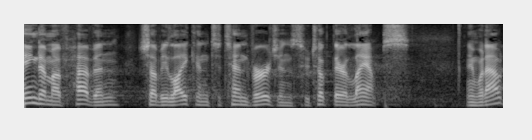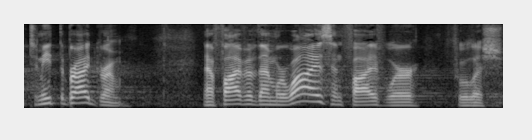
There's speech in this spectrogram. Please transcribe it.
kingdom of heaven shall be likened to ten virgins who took their lamps and went out to meet the bridegroom. Now, five of them were wise, and five were foolish.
